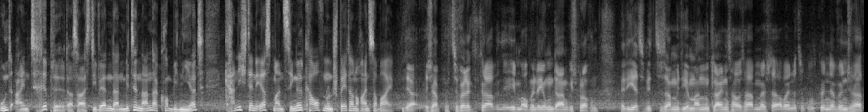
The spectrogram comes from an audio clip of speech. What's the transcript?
und ein Triple. Das heißt, die werden dann miteinander kombiniert. Kann ich denn erstmal ein Single kaufen und später noch eins dabei? Ja, ich habe zufällig gerade eben auch mit einer jungen Dame gesprochen, die jetzt mit, zusammen mit ihrem Mann ein kleines Haus haben möchte, aber in der Zukunft Kinderwünsche hat.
